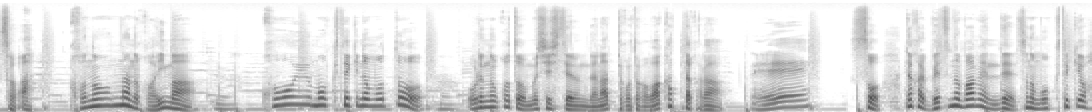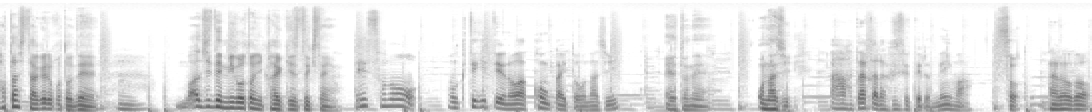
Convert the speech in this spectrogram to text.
そうあこの女の子は今うん。こういう目的のもと俺のことを無視してるんだなってことが分かったからええそうだから別の場面でその目的を果たしてあげることでうん。マジで見事に解決できたんよ。えその目的っていうのは今回と同じ？えっ、とね同じ。ああだから伏せてるね今。そう。なるほど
